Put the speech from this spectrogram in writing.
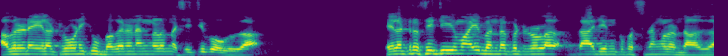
അവരുടെ ഇലക്ട്രോണിക് ഉപകരണങ്ങൾ നശിച്ചു പോകുക ഇലക്ട്രിസിറ്റിയുമായി ബന്ധപ്പെട്ടിട്ടുള്ള കാര്യങ്ങൾക്ക് പ്രശ്നങ്ങൾ ഉണ്ടാകുക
